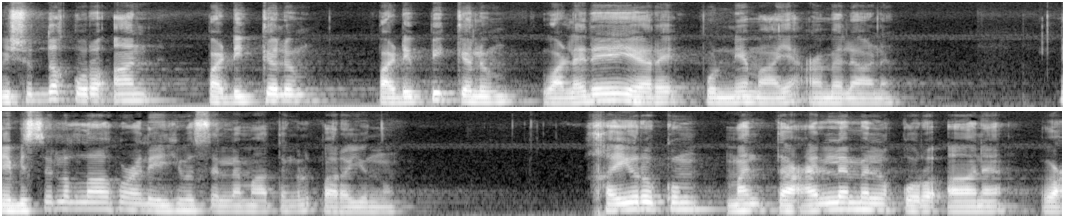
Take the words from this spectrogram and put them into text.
വിശുദ്ധ ഖുർആൻ പഠിക്കലും പഠിപ്പിക്കലും വളരെയേറെ പുണ്യമായ അമലാണ്. നബി സല്ലല്ലാഹു അലൈഹി വസല്ലമ തങ്ങൾ പറയുന്നു ഖൈറുക്കും മൻ തഅല്ലമൽ ഖുർആന വ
